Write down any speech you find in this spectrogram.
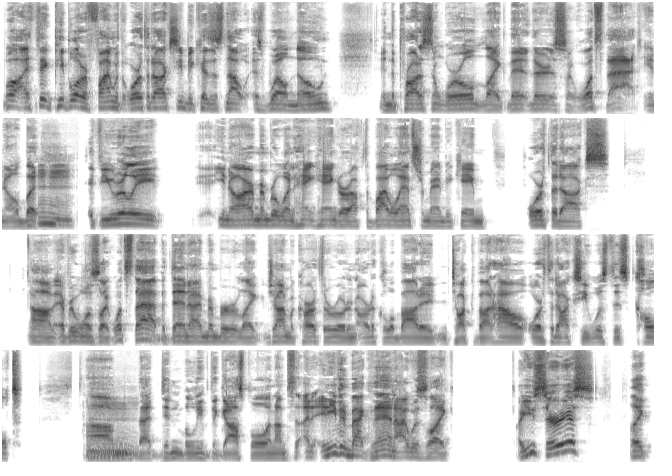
well, I think people are fine with orthodoxy because it's not as well known in the Protestant world. Like they're, they're just like, what's that? You know, but mm-hmm. if you really, you know, I remember when Hank Hanegraaff the Bible Answer Man became Orthodox, um, everyone was like, what's that? But then I remember like John MacArthur wrote an article about it and talked about how Orthodoxy was this cult um, mm. that didn't believe the gospel. And I'm, and even back then I was like, are you serious? Like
